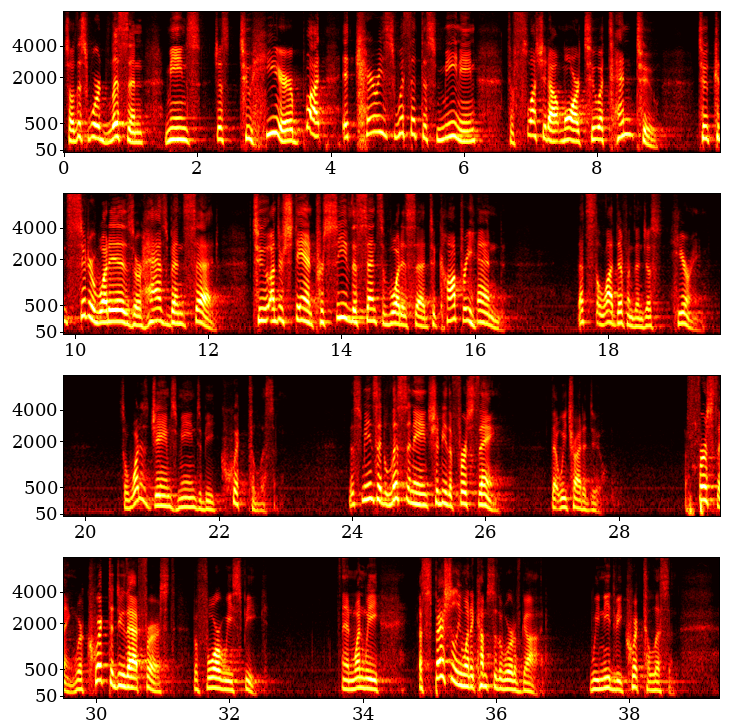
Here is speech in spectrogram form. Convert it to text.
So, this word listen means just to hear, but it carries with it this meaning to flush it out more, to attend to, to consider what is or has been said, to understand, perceive the sense of what is said, to comprehend. That's a lot different than just hearing. So, what does James mean to be quick to listen? This means that listening should be the first thing that we try to do. The first thing, we're quick to do that first before we speak. And when we, especially when it comes to the Word of God, we need to be quick to listen.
